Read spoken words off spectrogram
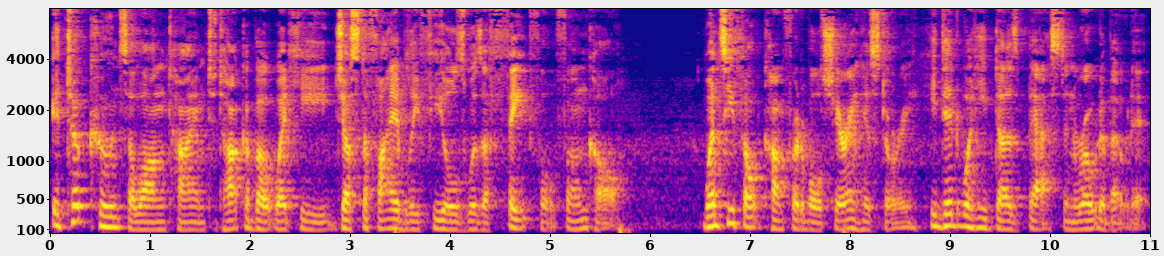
It took Koontz a long time to talk about what he justifiably feels was a fateful phone call. Once he felt comfortable sharing his story, he did what he does best and wrote about it.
